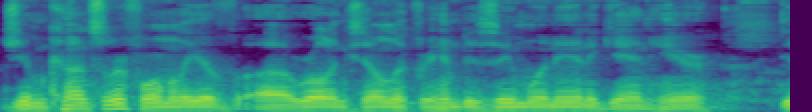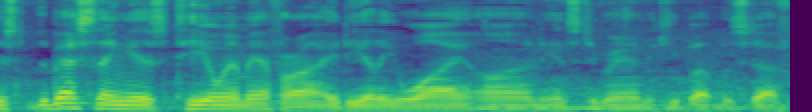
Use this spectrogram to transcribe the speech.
Jim Kunstler, formerly of uh, Rolling Stone. Look for him to zoom one in again here. Just the best thing is T O M F R I D L E Y on Instagram to keep up with stuff.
